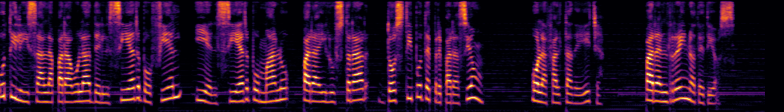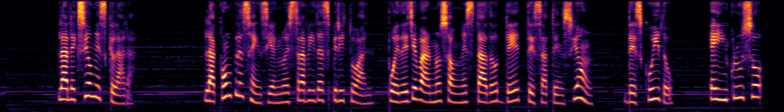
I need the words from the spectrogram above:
Utiliza la parábola del siervo fiel y el siervo malo para ilustrar dos tipos de preparación, o la falta de ella, para el reino de Dios. La lección es clara. La complacencia en nuestra vida espiritual puede llevarnos a un estado de desatención, descuido e incluso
